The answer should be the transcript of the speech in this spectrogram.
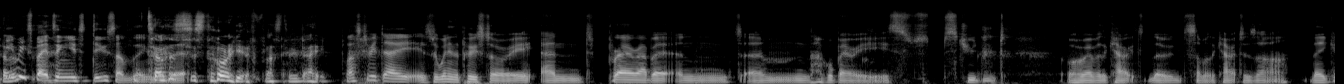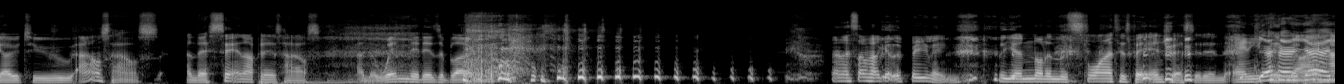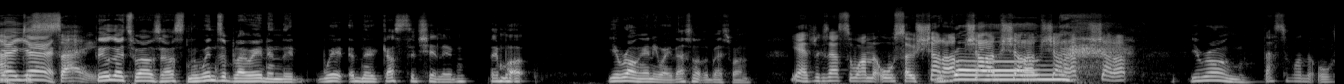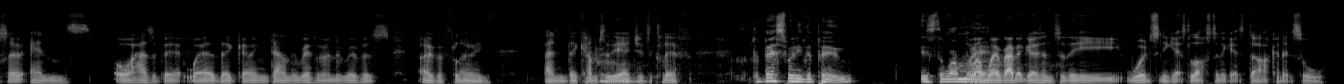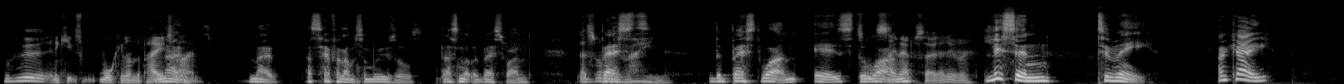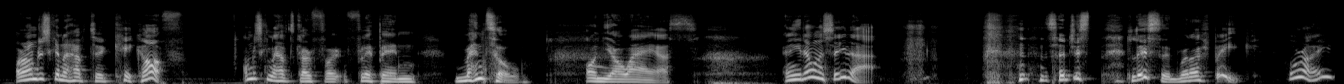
keep expecting you to do something. Tell with us it. the story of Blustery Day. Blustery Day is the Winnie the Pooh story, and Brer Rabbit and um, Huckleberry's student, or whoever the character, though some of the characters are, they go to Owl's house, and they're sitting up in his house, and the wind it is a blowing. and I somehow get the feeling that you're not in the slightest bit interested in anything Yeah, that yeah, I have yeah, to yeah. say. They all go to Owl's house and the winds are blowing and the wi- and the gusts are chilling. Then what? You're wrong anyway. That's not the best one. Yeah, it's because that's the one that also shut up, shut up, shut up, shut up, shut up. You're wrong. That's the one that also ends or has a bit where they're going down the river and the river's overflowing and they come to the edge of the cliff. The best Winnie the Pooh is the one The where, one where Rabbit goes into the woods and he gets lost and it gets dark and it's all and he keeps walking on the page No. lines. no, that's Heffalumps and Woozles. That's not the best one. That's the the best. rain. The best one is the all the one. same episode anyway. Listen to me, okay? Or I'm just gonna have to kick off. I'm just gonna have to go for flipping mental on your ass, and you don't want to see that. so just listen when I speak. All right?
